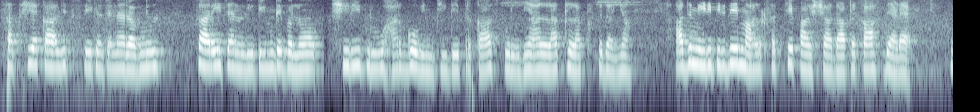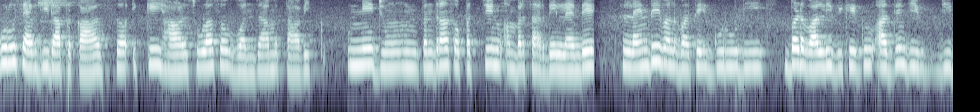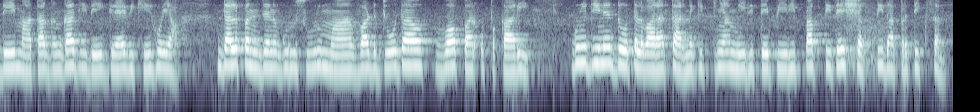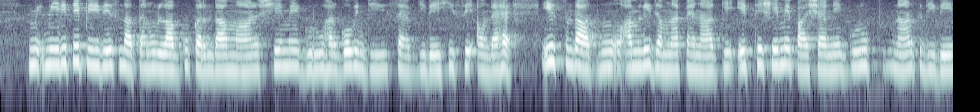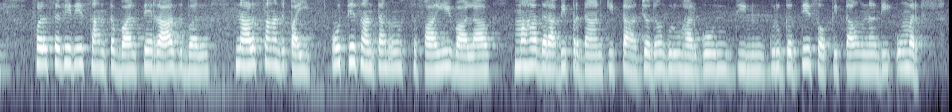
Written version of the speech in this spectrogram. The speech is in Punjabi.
ਸਤਿ ਸ਼੍ਰੀ ਅਕਾਲ ਜੀ, ਤੁਸੀਂ ਦੇਖ ਰਹੇ ਹੋ ਚੈਨਲ ਰਵ ਨਿਊਜ਼। ਸਾਰੇ ਚੈਨਲ ਦੀ ਟੀਮ ਦੇ ਵੱਲੋਂ ਸ੍ਰੀ ਗੁਰੂ ਹਰਗੋਬਿੰਦ ਜੀ ਦੇ ਪ੍ਰਕਾਸ਼ ਪੁਰਬ ਦੀਆਂ ਲੱਖ ਲੱਖ ਵਧਾਈਆਂ। ਅੱਜ ਮੇਰੀ ਪੀਰੀ ਦੇ ਮਾਲਕ ਸੱਚੇ ਪਾਤਸ਼ਾਹ ਦਾ ਪ੍ਰਕਾਸ਼ ਦਿਹਾੜਾ ਹੈ। ਗੁਰੂ ਸਾਹਿਬ ਜੀ ਦਾ ਪ੍ਰਕਾਸ਼ 21 ਹਾੜ 1652 ਮੁਤਾਬਿਕ 19 ਜੂਨ 1525 ਨੂੰ ਅੰਮ੍ਰਿਤਸਰ ਦੇ ਲਹਿੰਦੇ ਲਹਿੰਦੇ ਵੱਲ ਵਸੇ ਗੁਰੂ ਦੀ ਬੜਵਾਲੀ ਵਿਖੇ ਗੁਰੂ ਅਰਜਨ ਦੇਵ ਜੀ ਦੇ ਮਾਤਾ ਗੰਗਾ ਜੀ ਦੇ ਗ੍ਰਹਿ ਵਿਖੇ ਹੋਇਆ। ਦਲ ਭੰਜਨ ਗੁਰੂ ਸੂਰਮਾ ਵੱਡ ਜੋਧਾ ਵ ਪਰ ਉਪਕਾਰੀ। ਗੁਰੂ ਜੀ ਨੇ ਦੋ ਤਲਵਾਰਾਂ ਧਾਰਨ ਕੀਤੀਆਂ, ਮੀਰੀ ਤੇ ਪੀਰੀ ਭਗਤੀ ਤੇ ਸ਼ਕਤੀ ਦਾ ਪ੍ਰਤੀਕ ਸਨ। ਮੀ- ਮੀਰੀ ਤੇ ਪੀਰੀ ਦੇ ਸਿਧਾਂਤਾਂ ਨੂੰ ਲਾਗੂ ਕਰਨ ਦਾ ਮਾਣ ਛੇਵੇਂ ਗੁਰੂ ਹਰਗੋਬਿੰਦ ਜੀ ਸਾਹਿਬ ਜੀ ਦੇ ਹਿੱਸੇ ਆਉਂਦਾ ਹੈ। ਇਸ ਸਿਧਾਂਤ ਨੂੰ ਅਮਲੀ ਜਮਣਾ ਪਹਿਨਾ ਕੇ ਇੱਥੇ ਛੇਵੇਂ ਪਾਤਸ਼ਾਹ ਨੇ ਗੁਰੂ ਨਾਨਕ ਜੀ ਦੇ ਫਲਸਫੇ ਦੇ ਸੰਤ ਬਲ ਤੇ ਰਾਜ ਬਲ ਨਾਲ ਸਾਂਝ ਪਾਈ। ਉੱਥੇ ਸੰਤਾਂ ਨੂੰ ਸਫ਼ਾਈ ਵਾਲਾ ਮਹਾਦਰਾ ਵੀ ਪ੍ਰਦਾਨ ਕੀਤਾ। ਜਦੋਂ ਗੁਰੂ ਹਰਗੋਬਿੰਦ ਜੀ ਨੂੰ ਗੁਰਗੱਦੀ ਸੌਂਪੀ ਤਾਂ ਉਹਨਾਂ ਦੀ ਉਮਰ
